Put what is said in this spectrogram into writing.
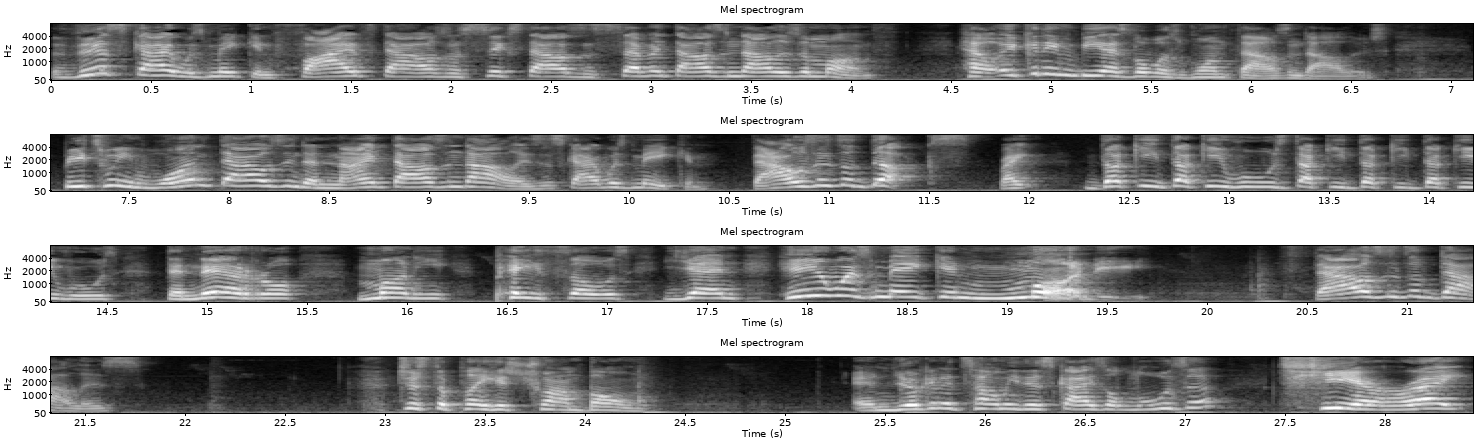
this guy was making $5,000, $6,000, $7,000 a month. Hell, it could even be as low as $1,000. Between $1,000 and $9,000 this guy was making. Thousands of ducks, right? Ducky, ducky rules, ducky, ducky, ducky rules, dinero, money, pesos, yen. He was making money. Thousands of dollars just to play his trombone. And you're gonna tell me this guy's a loser? Yeah, right.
